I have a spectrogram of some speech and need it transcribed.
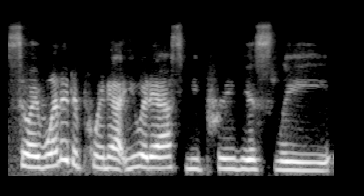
So I wanted to point out you had asked me previously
